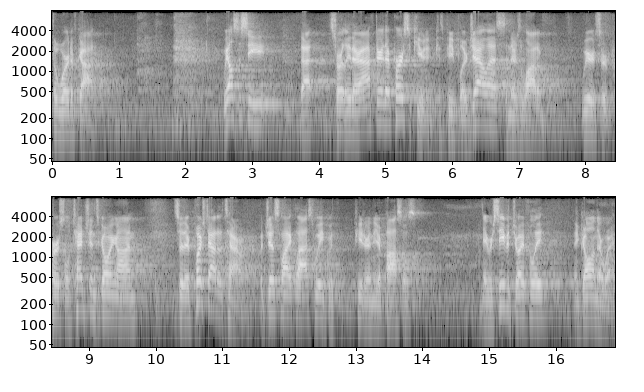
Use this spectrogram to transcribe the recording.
the Word of God. We also see that shortly thereafter they're persecuted because people are jealous and there's a lot of weird sort of personal tensions going on. So they're pushed out of the town. But just like last week with Peter and the apostles, they receive it joyfully, they go on their way.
